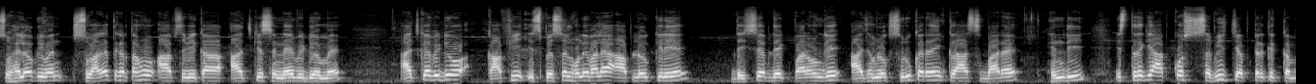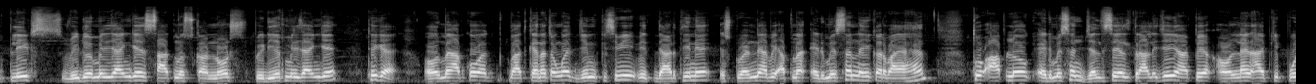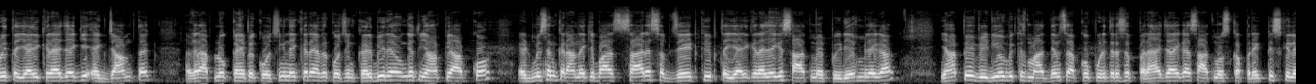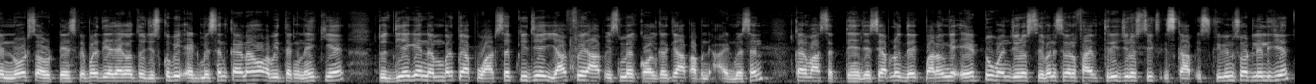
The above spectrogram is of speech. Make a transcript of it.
So hello everyone स्वागत करता हूँ आप सभी का आज के इस नए वीडियो में। आज का वीडियो काफ़ी स्पेशल होने वाला है आप लोग के लिए। जैसे आप देख पा रहे होंगे, आज हम लोग शुरू कर रहे हैं क्लास बारह, हिंदी। इस तरह के आपको सभी चैप्टर के कंप्लीट वीडियो मिल जाएँगे, साथ में उसका नोट्स पीडीएफ मिल जाएँगे। ठीक है? और मैं आपको एक बात कहना चाहूँगा जिन किसी भी विद्यार्थी ने, स्टूडेंट ने अभी अपना एडमिशन नहीं करवाया है तो आप लोग एडमिशन जल्द से जल्द करा लीजिए। यहाँ पे ऑनलाइन आपकी पूरी तैयारी कराई जाएगी। एग्ज़ाम तक अगर आप लोग कहीं पे कोचिंग नहीं कर या फिर कोचिंग कर भी रहे होंगे तो यहाँ पर आपको एडमिशन कराने के बाद सारे सब्जेक्ट की तैयारी कराई जाएगी। साथ में पीडीएफ मिलेगा। यहाँ पे वीडियो के माध्यम से आपको पूरी तरह से पढ़ाया जाएगा, साथ में उसका प्रैक्टिस के लिए नोट्स और टेस्ट पेपर दिया जाएगा। तो जिसको भी एडमिशन करना हो, अभी तक नहीं किए तो दिए गए नंबर पर आप व्हाट्सअप कीजिए या फिर आप इसमें कॉल करके आप अपने एडमिशन करवा सकते हैं। जैसे आप लोग देख पा रहे eight two one zero seven seven five three zero six इसका आप स्क्रीन ले लीजिए।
